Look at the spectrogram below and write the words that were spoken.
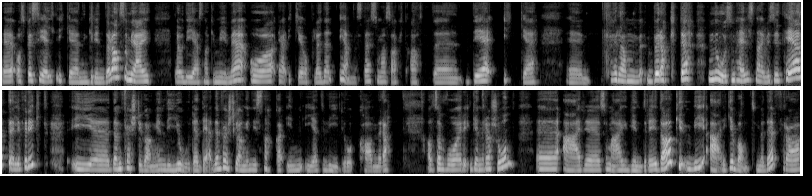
Eh, og spesielt ikke en gründer, da, som jeg Det er jo de jeg snakker mye med. Og jeg har ikke opplevd en eneste som har sagt at eh, det ikke frambrakte noe som helst nervøsitet eller frykt i den første gangen de gjorde det. Den første gangen de snakka inn i et videokamera. Altså vår generasjon er, som er gründere i dag, vi er ikke vant med det fra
